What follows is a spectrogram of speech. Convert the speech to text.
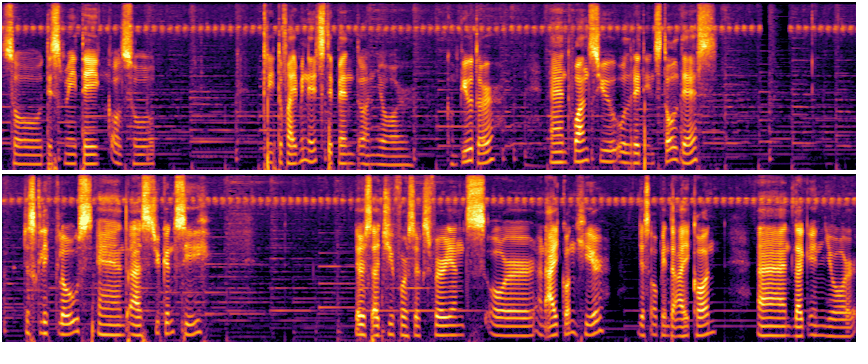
So this may take also 3 to 5 minutes depend on your computer. And once you already install this just click close and as you can see there's a GeForce experience or an icon here. Just open the icon and log in your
